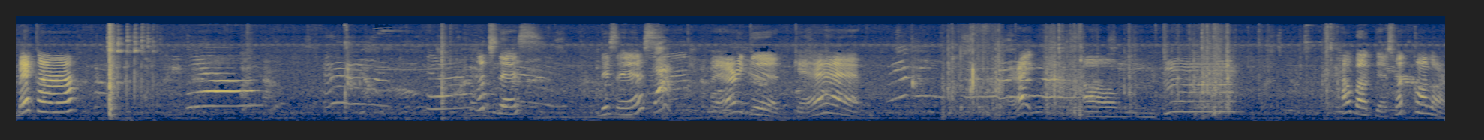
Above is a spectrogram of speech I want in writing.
Becca! What's this? This is? Very good. Cat. About this? What color?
